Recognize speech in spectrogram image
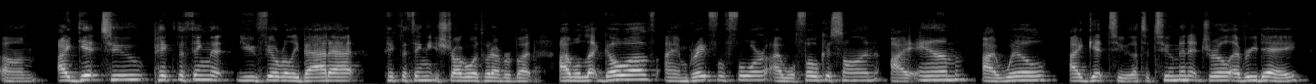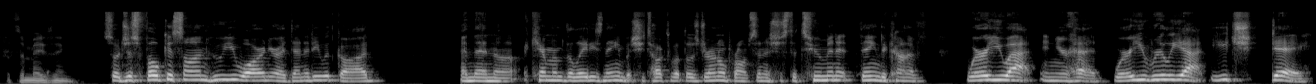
Um, I get to pick the thing that you feel really bad at, pick the thing that you struggle with, whatever, but I will let go of, I am grateful for, I will focus on, I am, I will, I get to. That's a two minute drill every day. That's amazing. So just focus on who you are and your identity with God. And then uh, I can't remember the lady's name, but she talked about those journal prompts, and it's just a two minute thing to kind of where are you at in your head? Where are you really at each day?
